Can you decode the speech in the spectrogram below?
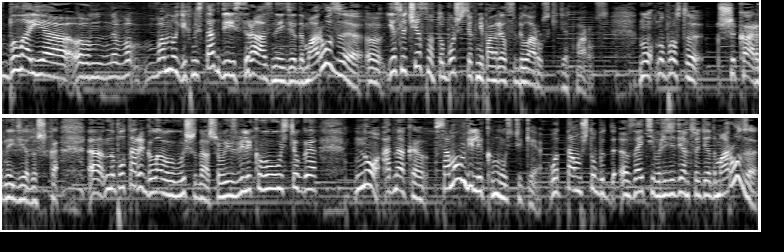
Была я эм, во- многих местах, где есть разные Деда Морозы. Э, Если честно, то больше всех мне понравился белорусский Дед Мороз. Ну, ну просто шикарный дедушка. Э, На полторы головы выше нашего из Великого Устюга. Но, однако, в самом Великом Устюге, вот там, чтобы д- зайти в резиденцию Деда Мороза,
